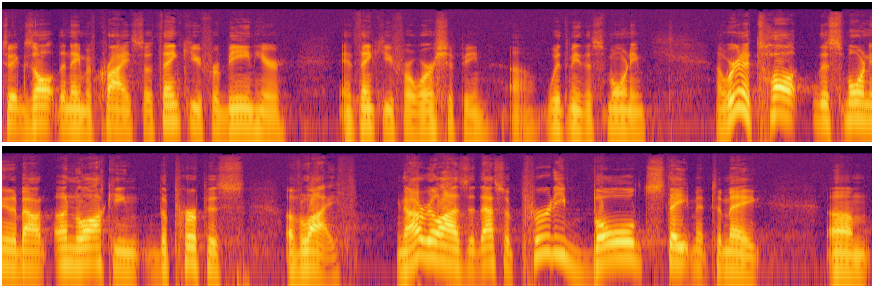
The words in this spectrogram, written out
to exalt the name of Christ. So thank you for being here and thank you for worshiping uh, with me this morning. Uh, we're going to talk this morning about unlocking the purpose of life. Now, I realize that that's a pretty bold statement to make um,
